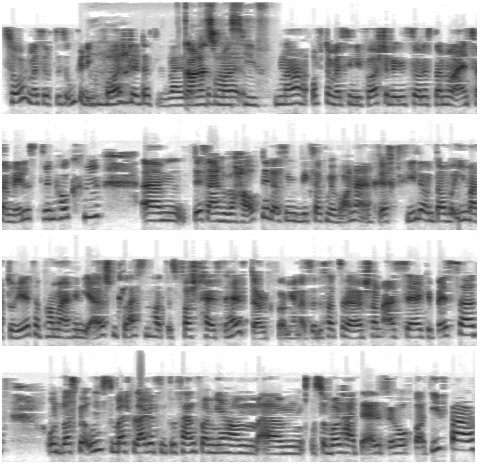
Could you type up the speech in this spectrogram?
so, wie man sich das unbedingt mhm. vorstellt. Dass, weil Gar nicht so massiv. Na, oftmals sind die Vorstellungen so, dass da nur ein, zwei Mädels drin hocken. Ähm, das eigentlich überhaupt nicht. Also wie gesagt, wir waren eigentlich recht viele und da, wo ich maturiert habe, haben wir eigentlich in die ersten Klassen hat das fast Hälfte Hälfte angefangen. Also das hat sich ja schon als sehr gebessert. Und was bei uns zum Beispiel auch ganz interessant war, wir haben ähm, sowohl HTL für Hochbau, Tiefbau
